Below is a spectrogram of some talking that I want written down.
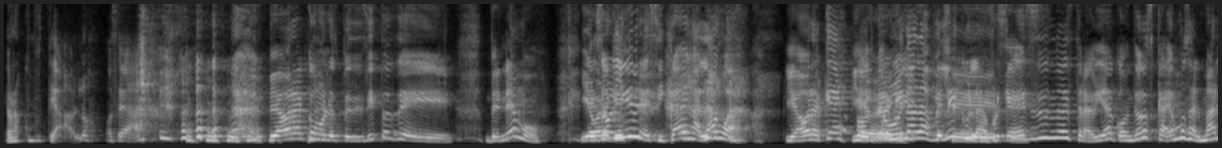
¿Y ahora cómo te hablo? O sea, y ahora como los pececitos de, de Nemo, y ahora son libres y caen al agua. ¿Y ahora qué? Y ahí termina la película, porque a veces es nuestra vida con Dios, caemos al mar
